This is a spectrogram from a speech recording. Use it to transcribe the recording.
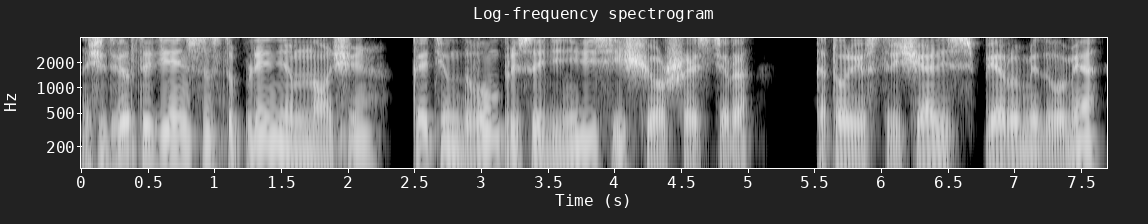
На четвертый день с наступлением ночи к этим двум присоединились еще шестеро, которые встречались с первыми двумя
